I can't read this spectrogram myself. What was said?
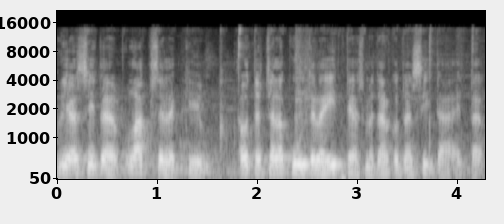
Ja sitä lapsellekin, että siellä kuuntele itseäsi, mä tarkoitan sitä, että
